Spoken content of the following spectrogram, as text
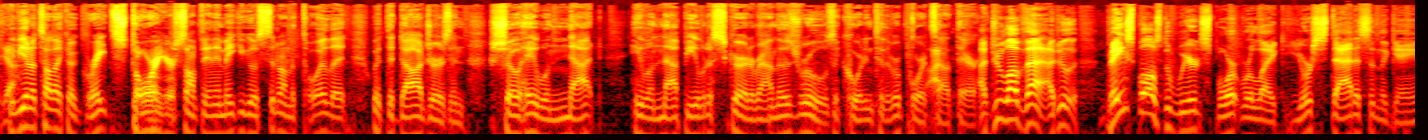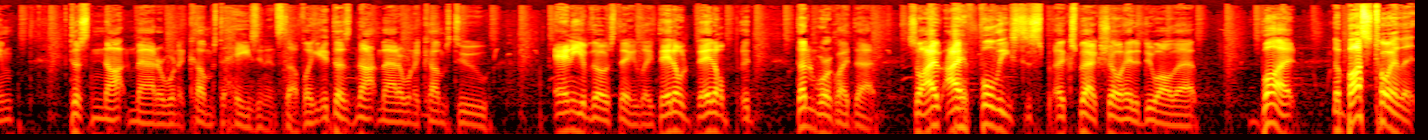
Yeah. If you don't tell like a great story or something, they make you go sit on the toilet with the Dodgers, and Shohei will not. He will not be able to skirt around those rules, according to the reports out there. I do love that. I do. Baseball's the weird sport where like your status in the game does not matter when it comes to hazing and stuff. Like it does not matter when it comes to any of those things. Like they don't. They don't. It doesn't work like that. So I, I fully sus- expect Shohei to do all that, but the bus toilet.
